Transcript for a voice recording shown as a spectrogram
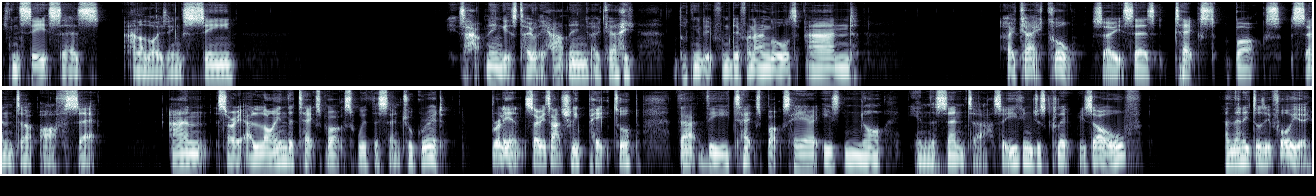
you can see it says analyzing scene it's happening, it's totally happening, okay? Looking at it from different angles and okay, cool. So it says text box center offset and sorry, align the text box with the central grid. Brilliant. So it's actually picked up that the text box here is not in the center. So you can just click resolve and then it does it for you.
